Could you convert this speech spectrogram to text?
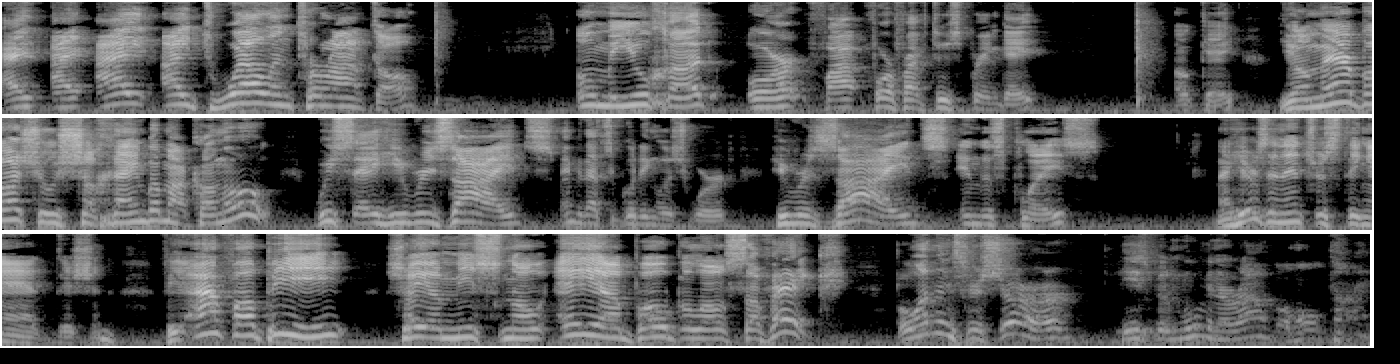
I I I, I dwell in Toronto, o miyuchad or four five two Springgate. Okay, yomer bashu shachain b'makom We say he resides. Maybe that's a good English word. He resides in this place. Now here's an interesting addition. The afalpi misno eya bo below safek. But one thing's for sure, he's been moving around the whole time,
